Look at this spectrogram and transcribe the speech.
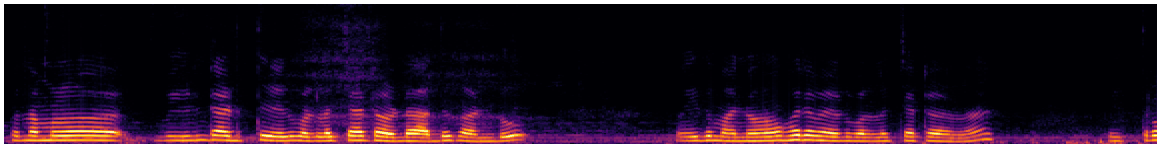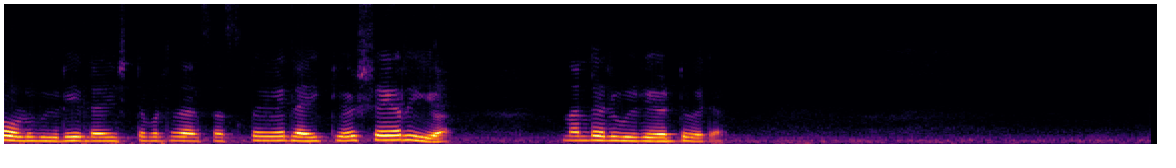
അപ്പം നമ്മൾ വീടിന്റെ അടുത്ത് ഒരു വെള്ളച്ചാട്ടമുണ്ട് അത് കണ്ടു. ഇത് മനോഹരമായ ഒരു വെള്ളച്ചാട്ടമാണ്. ഇത്രേ ഉള്ളൂ വീഡിയോ. എല്ലാം ഇഷ്ടപ്പെട്ടത് സബ്സ്ക്രൈബ് ചെയ്യുക ലൈക്ക് ചെയ്യുക ഷെയർ ചെയ്യുക. നല്ലൊരു വീഡിയോ ആയിട്ട് വരാം.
